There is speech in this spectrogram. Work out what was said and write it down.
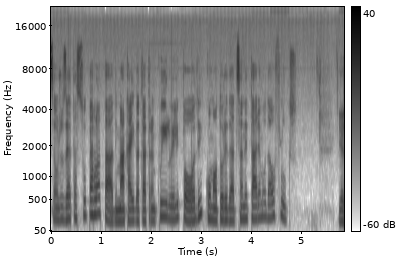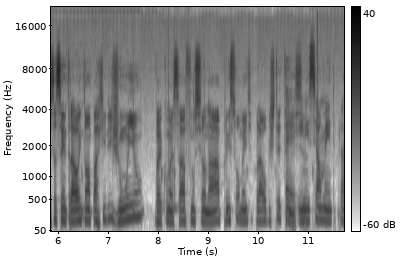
São José está super lotado e Macaíba está tranquilo, ele pode, como autoridade sanitária, mudar o fluxo. E essa central, então, a partir de junho, vai começar a funcionar principalmente para a É, obstetrícia. inicialmente para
